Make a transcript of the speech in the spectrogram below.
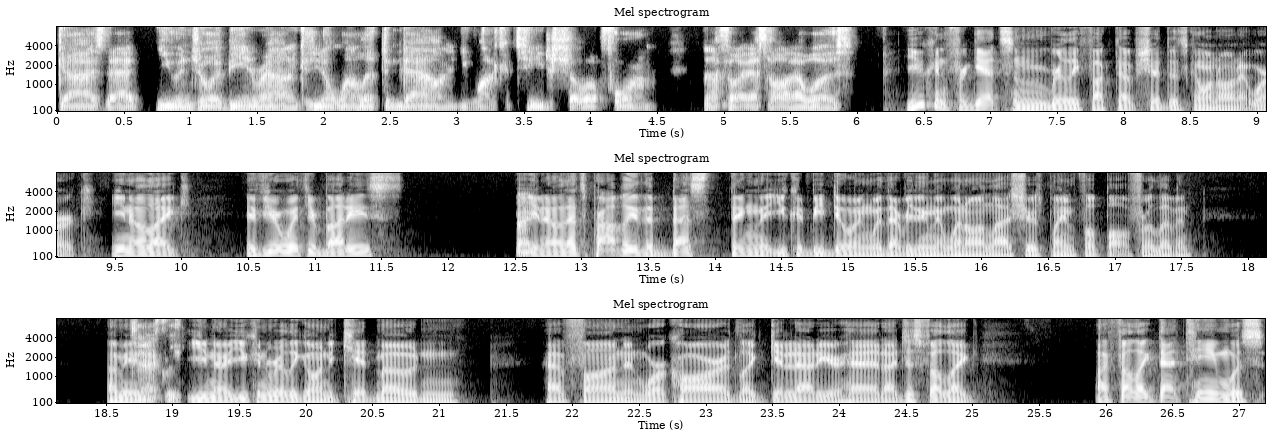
guys that you enjoy being around because you don't want to let them down and you want to continue to show up for them. And I feel like that's all that was you can forget some really fucked up shit that's going on at work. You know, like if you're with your buddies, right. you know, that's probably the best thing that you could be doing with everything that went on last year is playing football for a living. I mean, exactly. you know, you can really go into kid mode and have fun and work hard, like get it out of your head. I just felt like I felt like that team was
